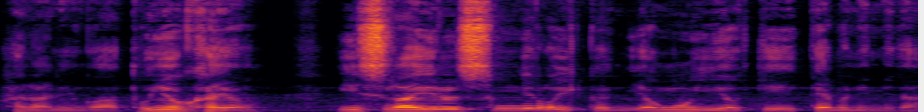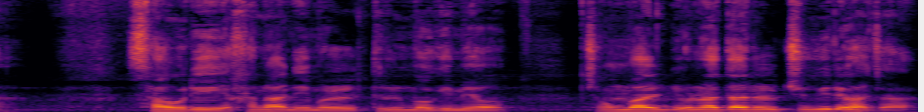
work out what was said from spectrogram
하나님과 동역하여 이스라엘을 승리로 이끈 영웅이었기 때문입니다. 사울이 하나님을 들먹이며 정말 요나단을 죽이려 하자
